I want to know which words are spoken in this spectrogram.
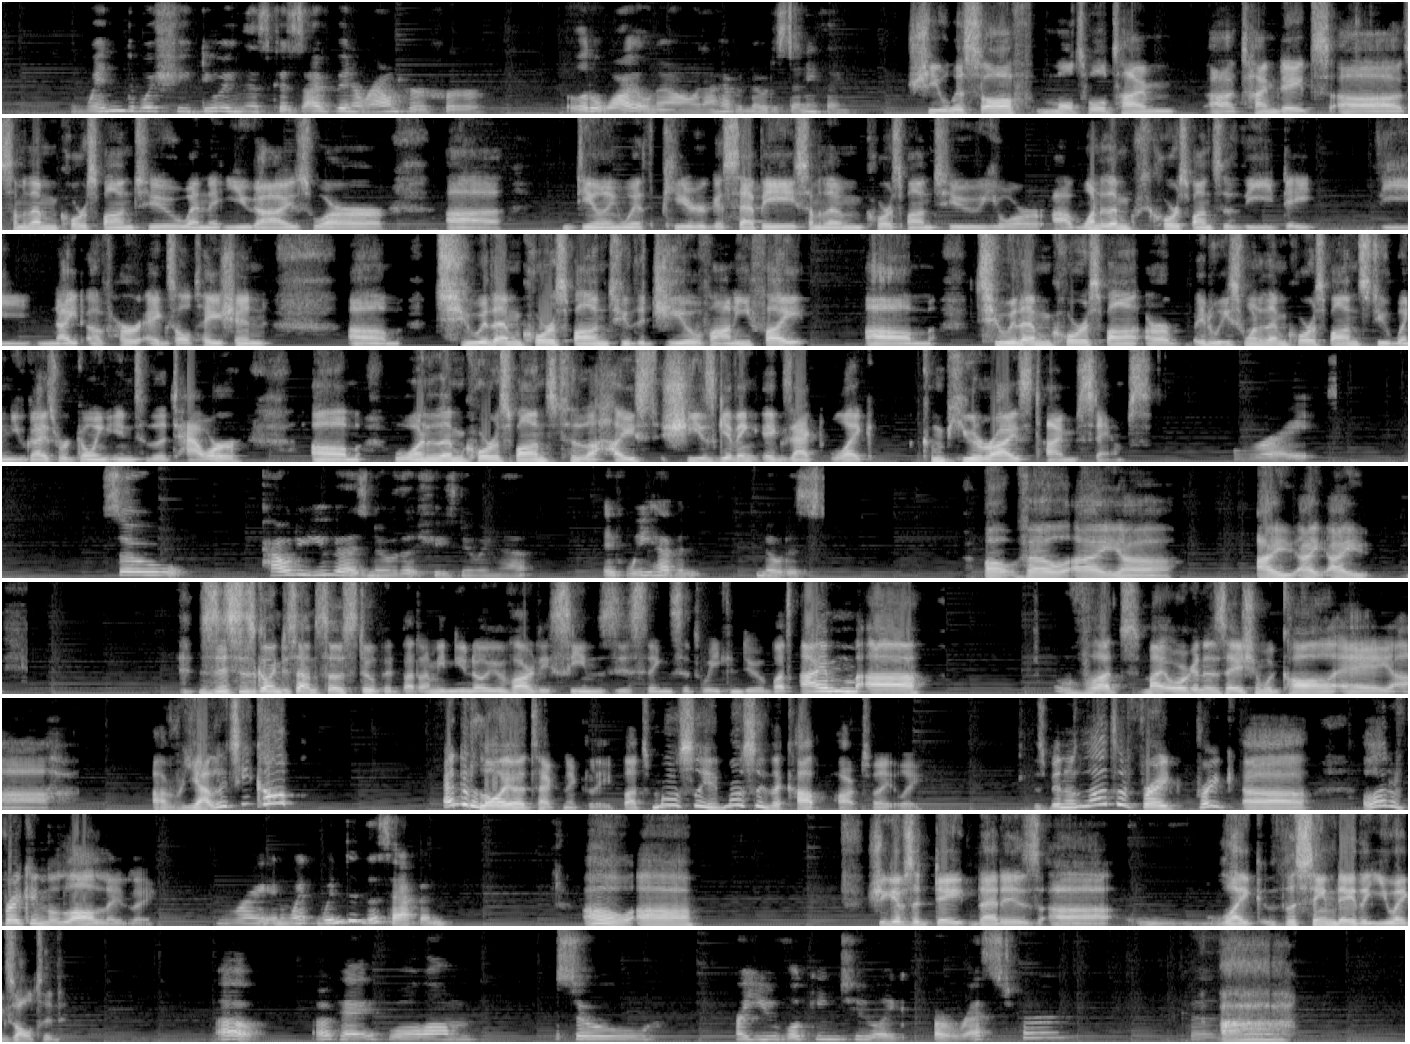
When was she doing this? Because I've been around her for a little while now, and I haven't noticed anything. she lists off multiple time uh, time dates. Uh, some of them correspond to when that you guys were uh, dealing with Peter Giuseppe. Some of them correspond to your. Uh, one of them corresponds to the date, the night of her exaltation. Um, two of them correspond to the Giovanni fight. Um, two of them correspond, or at least one of them corresponds to when you guys were going into the tower. Um, one of them corresponds to the heist. She's giving exact like computerized timestamps. Right. So, how do you guys know that she's doing that? If we haven't noticed. Oh well, I uh, I I I. This is going to sound so stupid, but I mean, you know, you've already seen these things that we can do. But I'm uh, what my organization would call a uh, a reality cop, and a lawyer technically, but mostly mostly the cop part lately. There's been a lot of break break uh, a lot of breaking the law lately. Right, and when when did this happen? Oh, uh she gives a date that is uh like the same day that you exalted. Oh, okay. Well, um, so are you looking to like arrest her? Ah,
